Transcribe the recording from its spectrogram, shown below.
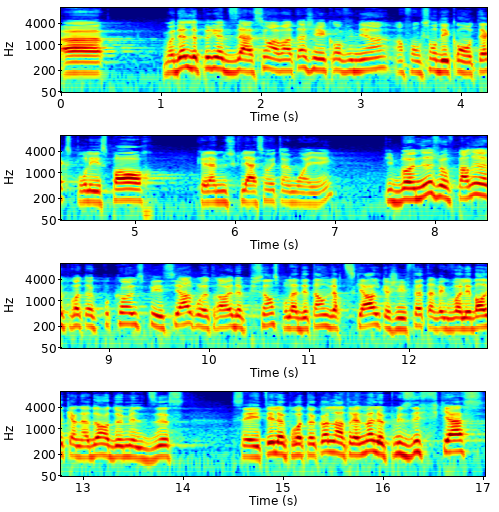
Euh, modèle de périodisation, avantages et inconvénients en fonction des contextes pour les sports que la musculation est un moyen. Puis bonus, je vais vous parler d'un protocole spécial pour le travail de puissance pour la détente verticale que j'ai fait avec Volleyball Canada en 2010. Ça a été le protocole d'entraînement le plus efficace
